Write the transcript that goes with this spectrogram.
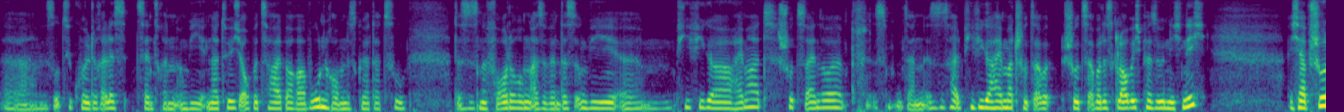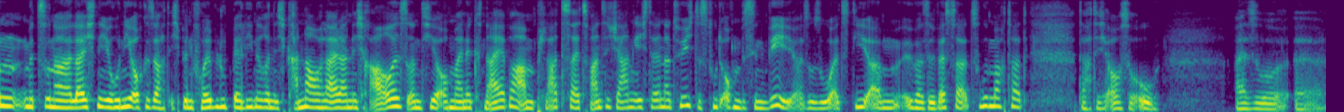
äh, soziokulturelle Zentren, irgendwie natürlich auch bezahlbarer Wohnraum, das gehört dazu. Das ist eine Forderung, also wenn das irgendwie äh, piefiger Heimatschutz sein soll, pff, ist, dann ist es halt piefiger Heimatschutz, aber, Schutz, aber das glaube ich persönlich nicht. Ich habe schon mit so einer leichten Ironie auch gesagt, ich bin Vollblut-Berlinerin, ich kann da auch leider nicht raus und hier auch meine Kneipe am Platz, seit 20 Jahren gehe ich da natürlich, das tut auch ein bisschen weh. Also so als die ähm, über Silvester zugemacht hat, dachte ich auch so, oh, also äh,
